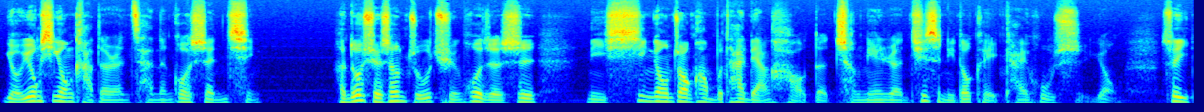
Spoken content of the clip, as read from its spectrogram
有用信用卡的人才能够申请，很多学生族群或者是你信用状况不太良好的成年人，其实你都可以开户使用。所以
